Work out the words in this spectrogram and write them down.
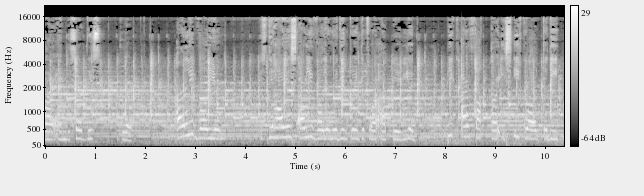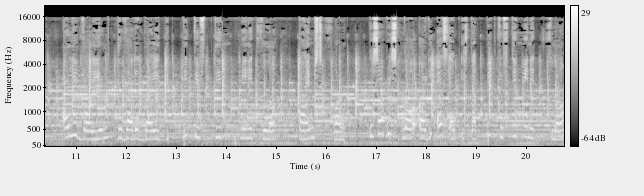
hour, and the service flow. Early volume is the highest early volume within 24-hour period. Peak hour factor is equal to the early volume divided by the peak 15-minute flow times 4. The service flow or the SF is the peak 15-minute flow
